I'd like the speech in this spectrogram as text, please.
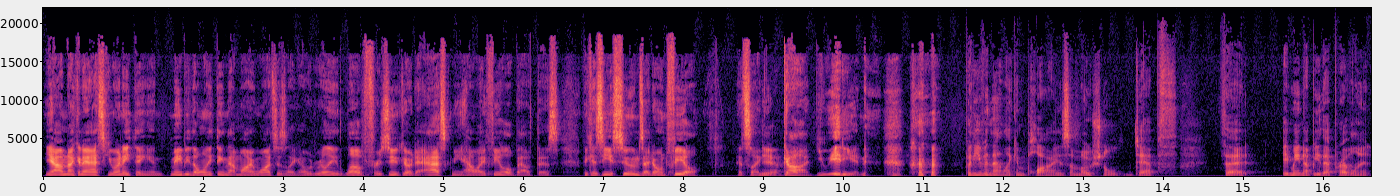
yeah, I'm not going to ask you anything. And maybe the only thing that Mai wants is like, I would really love for Zuko to ask me how I feel about this because he assumes I don't feel. It's like, Yeah. God, you idiot. But even that like implies emotional depth that it may not be that prevalent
